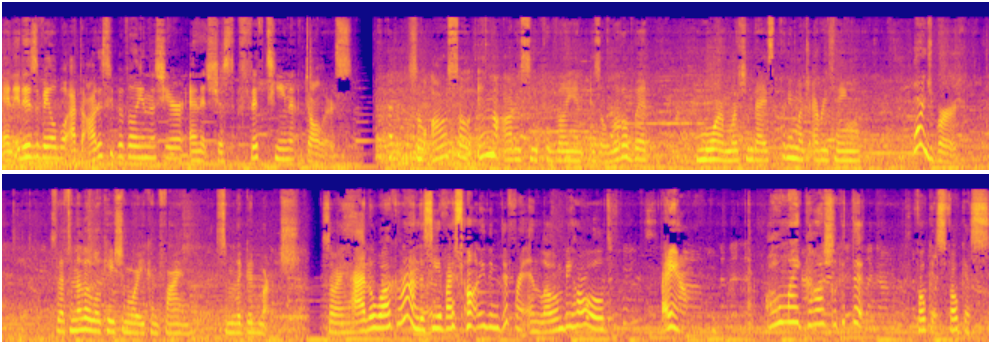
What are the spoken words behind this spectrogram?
And it is available at the Odyssey Pavilion this year, and it's just $15. So also in the Odyssey Pavilion is a little bit more merchandise, pretty much everything Orangebird. So that's another location where you can find some of the good merch. So I had to walk around to see if I saw anything different, and lo and behold, bam! Oh my gosh, look at the, focus, focus.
